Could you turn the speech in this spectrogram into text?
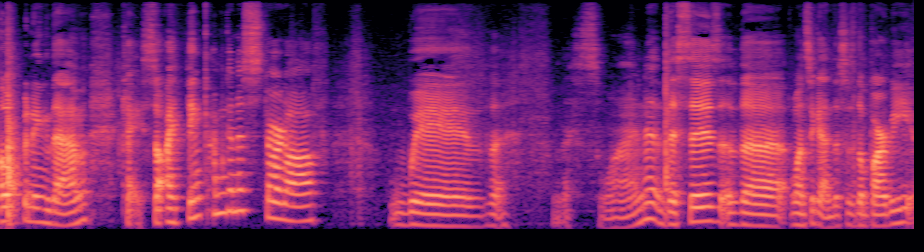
opening them. Okay, so I think I'm gonna start off with this one. This is the, once again, this is the Barbie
